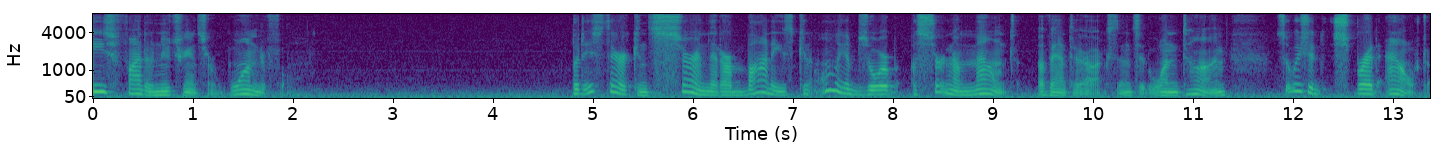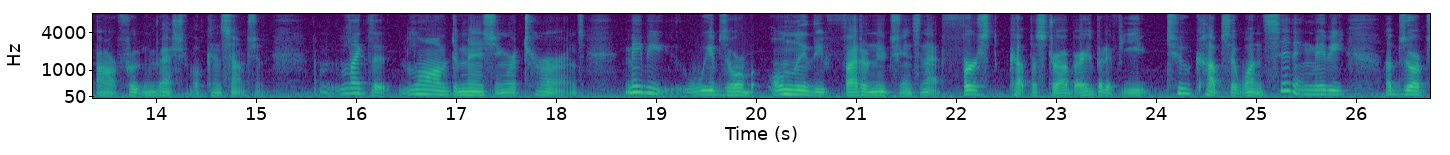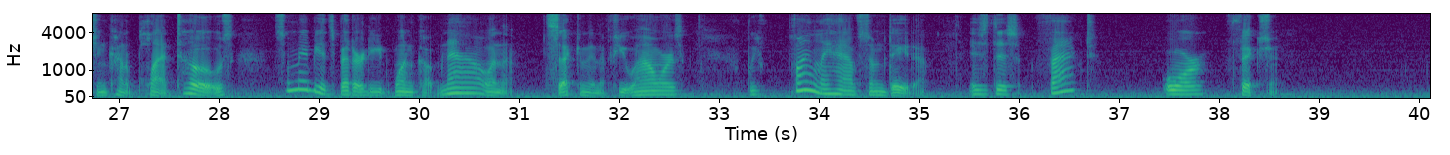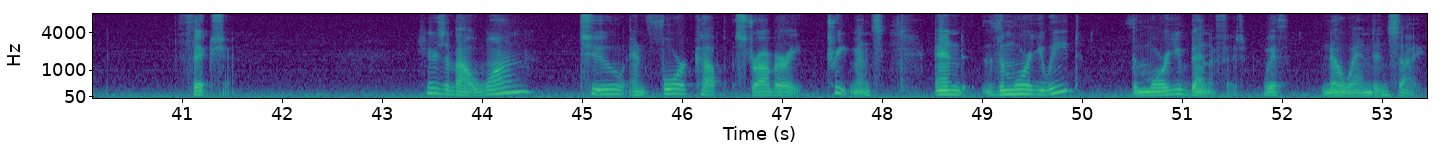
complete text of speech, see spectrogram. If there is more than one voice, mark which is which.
Speaker 1: These phytonutrients are wonderful. But is there a concern that our bodies can only absorb a certain amount of antioxidants at one time, so we should spread out our fruit and vegetable consumption? Like the law of diminishing returns, maybe we absorb only the phytonutrients in that first cup of strawberries, but if you eat two cups at one sitting, maybe absorption kind of plateaus, so maybe it's better to eat one cup now and the second in a few hours We finally have some data. Is this fact or fiction? Fiction. Here's about one, two, and four cup strawberry treatments, and the more you eat, the more you benefit, with no end in sight.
